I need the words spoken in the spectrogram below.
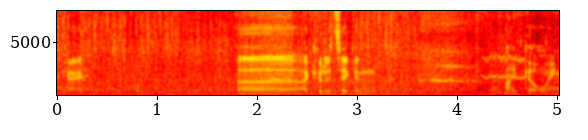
okay. Uh, I could have taken... Where am I going?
